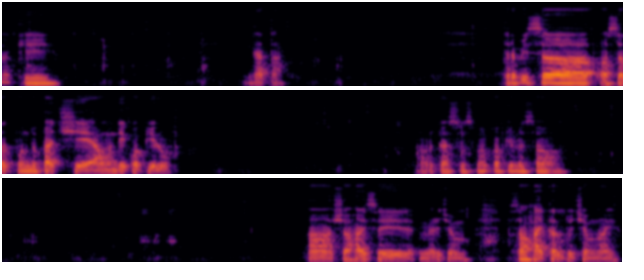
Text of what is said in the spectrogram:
Ok. Gata. Trebuie să... O să-l pun după aceea. Unde e copilul? A urcat sus, mă, copilul sau... A, așa, hai să mergem. Sau hai că-l ducem noi.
